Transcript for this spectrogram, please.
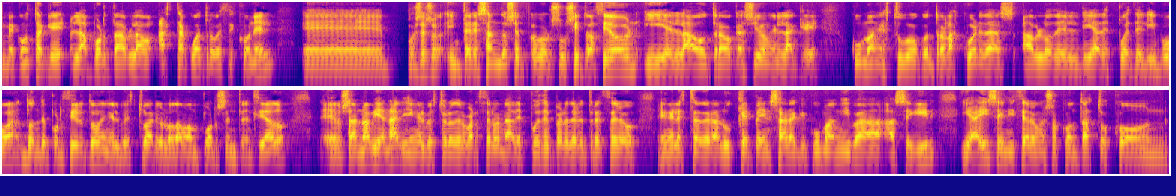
me consta que Laporta ha hablado hasta cuatro veces con él. Eh, pues eso, interesándose por su situación y en la otra ocasión en la que Kuman estuvo contra las cuerdas, hablo del día después de Lisboa, donde por cierto en el vestuario lo daban por sentenciado. Eh, o sea, no había nadie en el vestuario del Barcelona después de perder 3-0 en el Estadio de la Luz que pensara que Kuman iba a seguir y ahí se iniciaron esos contactos con,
